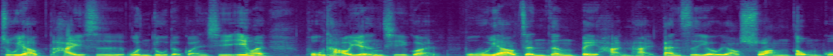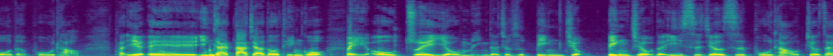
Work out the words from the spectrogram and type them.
主要还是温度的关系，因为葡萄也很奇怪。不要真正被寒害，但是又要霜冻过的葡萄，它也诶，应该大家都听过。北欧最有名的就是冰酒，冰酒的意思就是葡萄就在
